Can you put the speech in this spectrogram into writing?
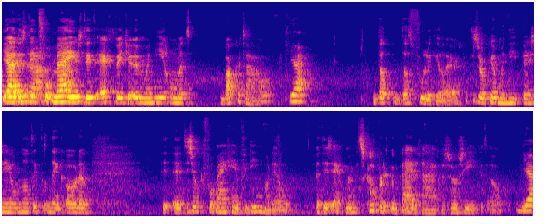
Ja, dus dit voor mij is dit echt, weet je, een manier om het bakken te houden. Ja, Dat, dat voel ik heel erg. Het is ook helemaal niet per se omdat ik dan denk, oh, dat, het is ook voor mij geen verdienmodel. Het is echt mijn maatschappelijke bijdrage, zo zie ik het ook. ja,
